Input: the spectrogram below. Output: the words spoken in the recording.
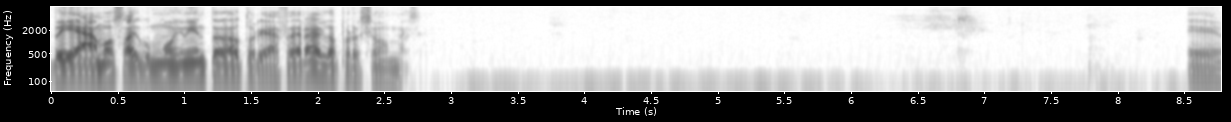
veamos algún movimiento de la autoridad federal en los próximos meses. Eh,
